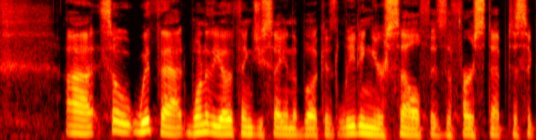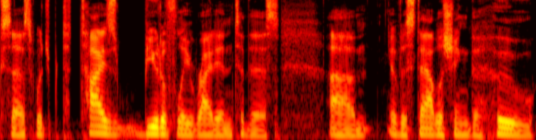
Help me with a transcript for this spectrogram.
uh, so, with that, one of the other things you say in the book is leading yourself is the first step to success, which t- ties beautifully right into this um, of establishing the who.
